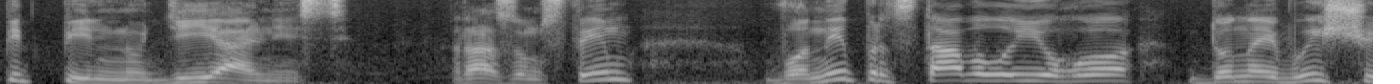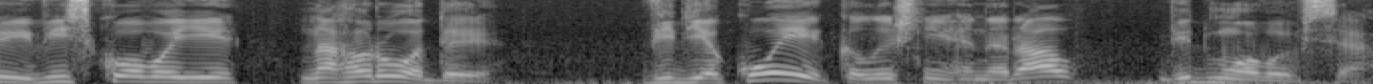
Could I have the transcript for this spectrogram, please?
підпільну діяльність. Разом з тим, вони представили його до найвищої військової нагороди, від якої колишній генерал відмовився.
